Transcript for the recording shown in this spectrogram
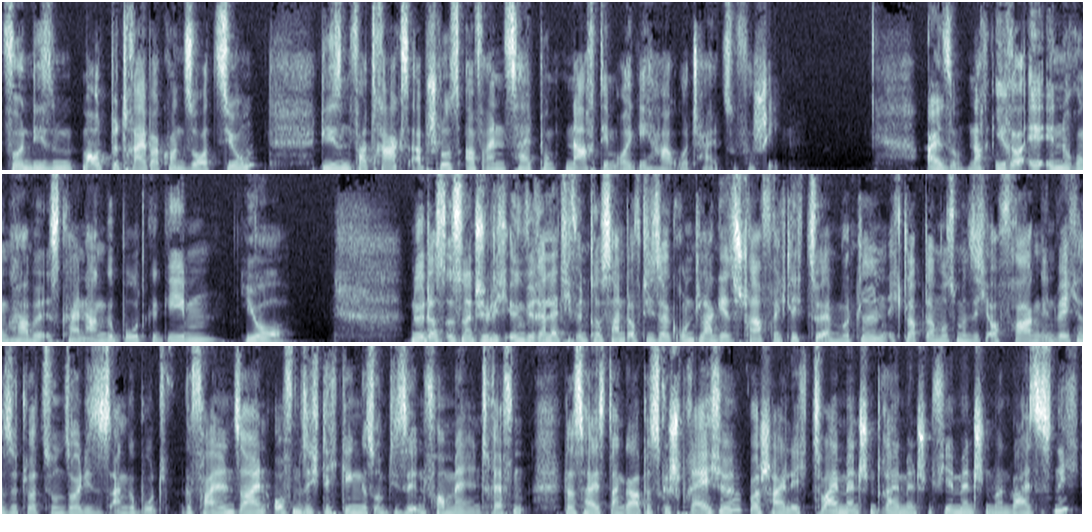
von diesem Mautbetreiberkonsortium, diesen Vertragsabschluss auf einen Zeitpunkt nach dem EuGH-Urteil zu verschieben. Also, nach ihrer Erinnerung habe es kein Angebot gegeben. Ja. Nö, das ist natürlich irgendwie relativ interessant, auf dieser Grundlage jetzt strafrechtlich zu ermitteln. Ich glaube, da muss man sich auch fragen, in welcher Situation soll dieses Angebot gefallen sein. Offensichtlich ging es um diese informellen Treffen. Das heißt, dann gab es Gespräche, wahrscheinlich zwei Menschen, drei Menschen, vier Menschen, man weiß es nicht,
